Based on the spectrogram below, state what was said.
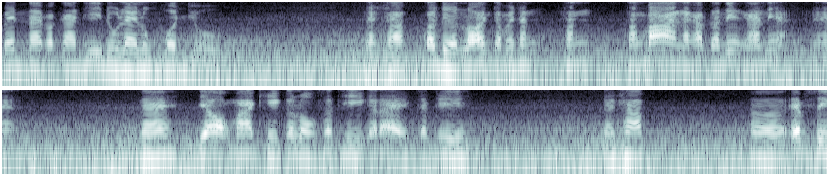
เป็นนายประกันที่ดูแลลุงพลอยู่นะครับ ก็เดือดร้อนกันไปทั้งทั้งทั้งบ้านนะครับ ตอนนี้งานเนี้ยนะนะเดี๋ยวออกมาเขกกระโหลกสักทีก็ได้จักรีนะครับ เอฟซี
